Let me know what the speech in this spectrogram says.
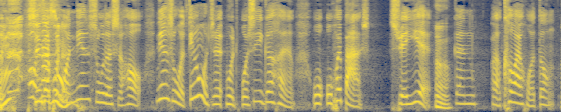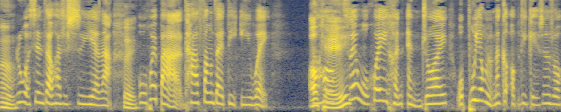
现在不能我念书的时候，念书我因为我觉得我我是一个很我我会把学业嗯。跟呃课外活动，嗯，如果现在的话是事业啦，对。我会把它放在第一位。然后，OK，所以我会很 enjoy，我不用有那个 obligation 说，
